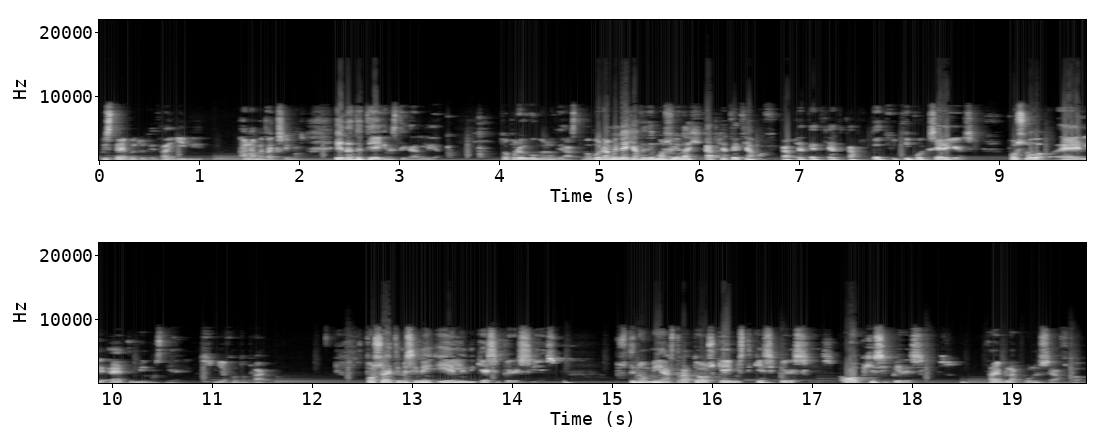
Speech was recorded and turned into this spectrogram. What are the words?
πιστεύετε ότι θα γίνει αναμεταξύ μας; Είδατε τι έγινε στη Γαλλία το προηγούμενο διάστημα. Μπορεί να μην έχει αυτή τη μορφή, να έχει κάποια τέτοια μορφή, κάποια τέτοια, κάποιο τέτοιο τύπου εξέγερση. Πόσο έτοιμοι είμαστε για αυτό το πράγμα; Πόσο έτοιμες είναι οι ελληνικές υπηρεσίες, αστυνομία, στρατός και οι μυστικές υπηρεσίες, όποιες υπηρεσίες θα εμπλακούν σε αυτό;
